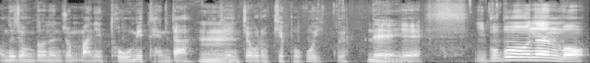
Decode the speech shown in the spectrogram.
어느 정도는 좀 많이 도움이 된다 음. 개인적으로 그렇게 보고 있고요. 네. 예, 이 부분은 뭐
